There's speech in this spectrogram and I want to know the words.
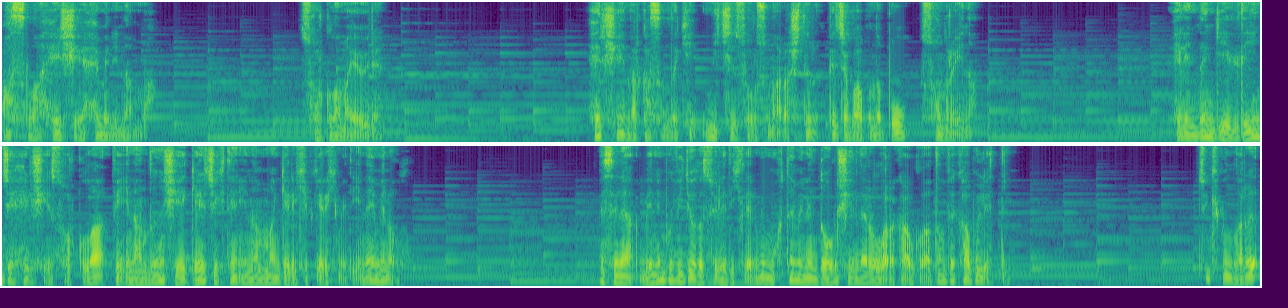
Asla her şeye hemen inanma. Sorgulamayı öğren. Her şeyin arkasındaki niçin sorusunu araştır ve cevabını bul, sonra inan. Elinden geldiğince her şeyi sorgula ve inandığın şeye gerçekten inanman gerekip gerekmediğine emin ol. Mesela benim bu videoda söylediklerimi muhtemelen doğru şeyler olarak algıladın ve kabul ettin. Çünkü bunları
